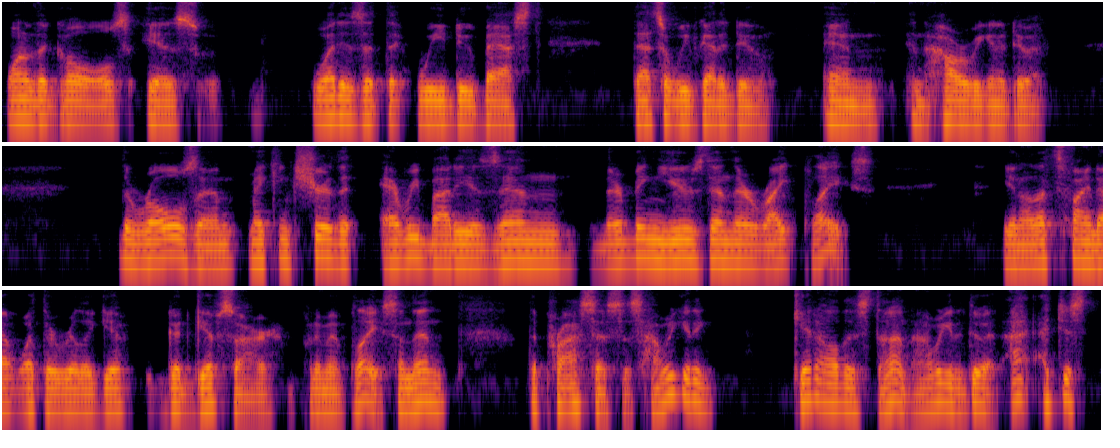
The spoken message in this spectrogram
one of the goals is what is it that we do best that's what we've got to do and and how are we going to do it the roles in making sure that everybody is in they're being used in their right place you know let's find out what their really give, good gifts are put them in place and then the process is how are we going to get all this done how are we going to do it I, I just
